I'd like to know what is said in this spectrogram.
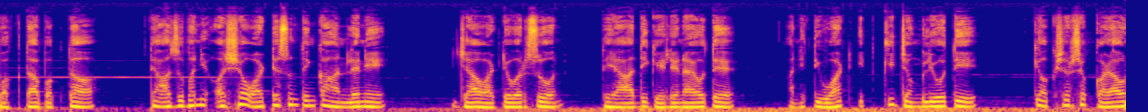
बघता बघता त्या आजोबांनी अशा वाटेसून त्यांना आणल्याने ज्या वाटेवरसून ते आधी गेले नाही होते आणि ती वाट इतकी जंगली होती की अक्षरशः कळाव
